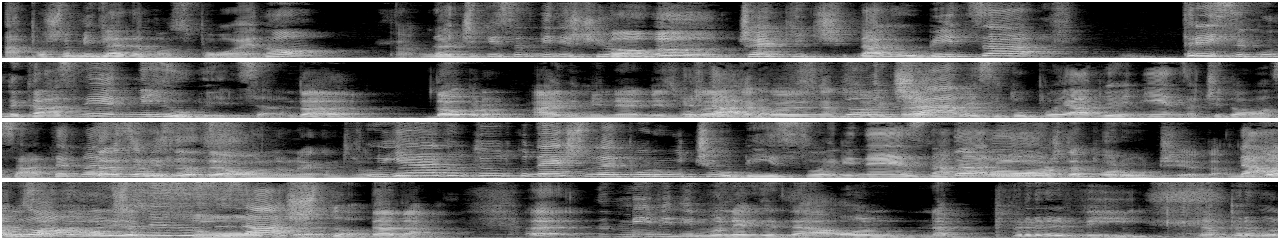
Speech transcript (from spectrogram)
A pošto mi gledamo spojeno, Tako. znači ti sad vidiš, jo, čekić, da li je ubica, tri sekunde kasnije nije ubica. Da, da. Dobro, ajde, mi ne, nismo Jel gledali tako? kako, kako Do, pređe. Čale se tu pojavljuje njen, znači Donald Sutherland. Da sam mislila da je on u nekom U trenutku. jednom trenutku nešto da je poručio ubistvo ili ne znam, Da, ali... možda poručio, da. Da, Donald ali uopšte je ne zna se zašto. Da, da. E, mi vidimo negde da on na prvi, na prvo,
